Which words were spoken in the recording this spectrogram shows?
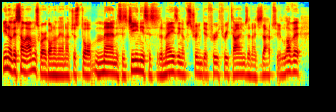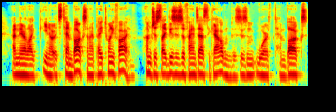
you know, there's some albums where I've gone on there and I've just thought, man, this is genius. This is amazing. I've streamed it through three times and I just absolutely love it. And they're like, you know, it's 10 bucks and I pay 25. I'm just like, this is a fantastic album. This isn't worth 10 bucks.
